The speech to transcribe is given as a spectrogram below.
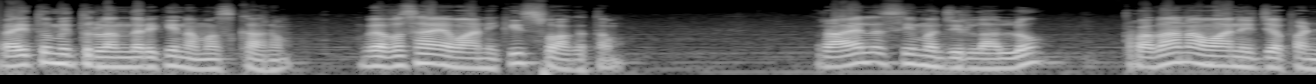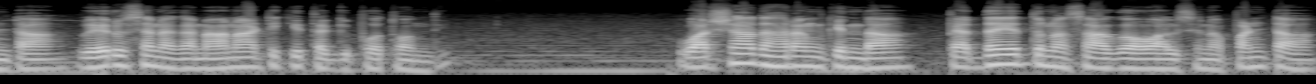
రైతు మిత్రులందరికీ నమస్కారం. వ్యవసాయవానికి స్వాగతం. రాయలసీమ జిల్లాల్లో ప్రధాన వాణిజ్య పంట వేరుశెనగ నానాటికి తగ్గిపోతోంది. వర్షాధారం కింద పెద్ద ఎత్తున సాగు అవ్వాల్సిన పంట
